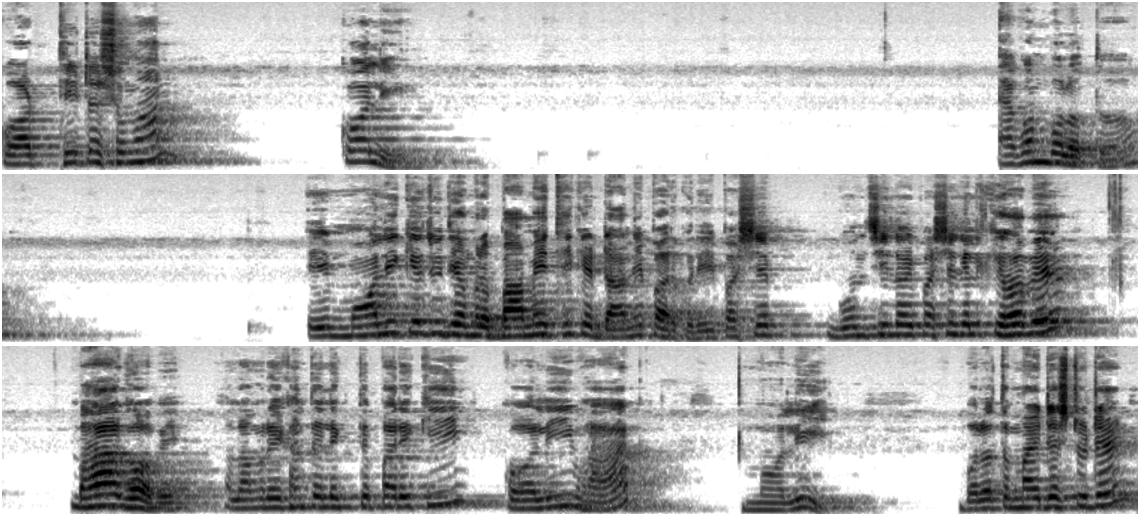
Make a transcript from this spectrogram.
কট থিটা সমান কলি এখন বলো তো, এই মলিকে যদি আমরা বামে থেকে ডানে পার করি, এই পাশে গুণ ছিল ওই পাশে গেলে কি হবে? ভাগ হবে। তাহলে আমরা এখান থেকে লিখতে পারি কি? কলি ভাগ মলি। বলো তো মাই ডে স্টুডেন্ট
